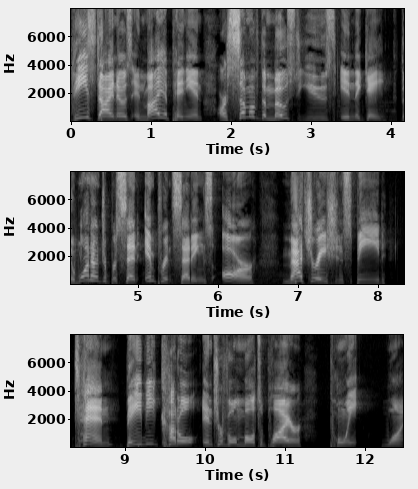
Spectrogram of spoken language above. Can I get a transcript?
These dinos, in my opinion, are some of the most used in the game. The 100% imprint settings are maturation speed 10, baby cuddle interval multiplier 0.1.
